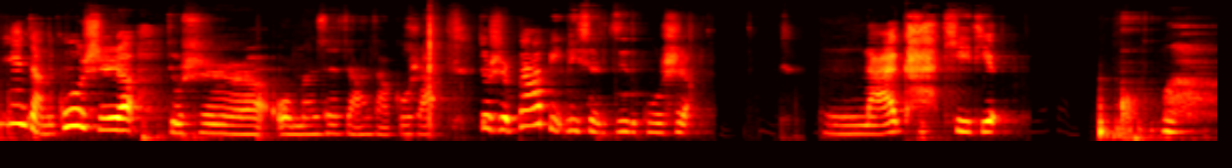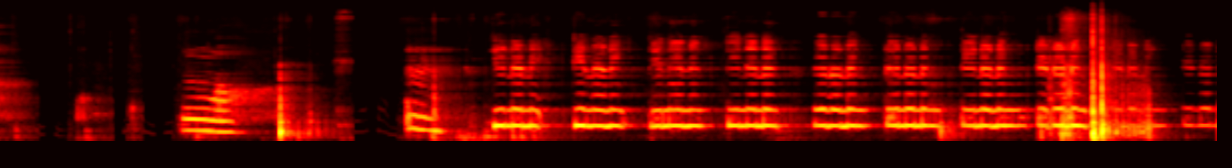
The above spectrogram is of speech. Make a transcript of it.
今天讲的故事就是我们先讲一讲故事啊，就是《芭比历险记》的故事。来看听听。哇，嗯，嗯，叮铃铃，叮铃铃，叮铃铃，叮铃铃，叮铃铃，叮铃铃，叮铃铃，叮铃铃，叮铃铃，叮铃铃，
